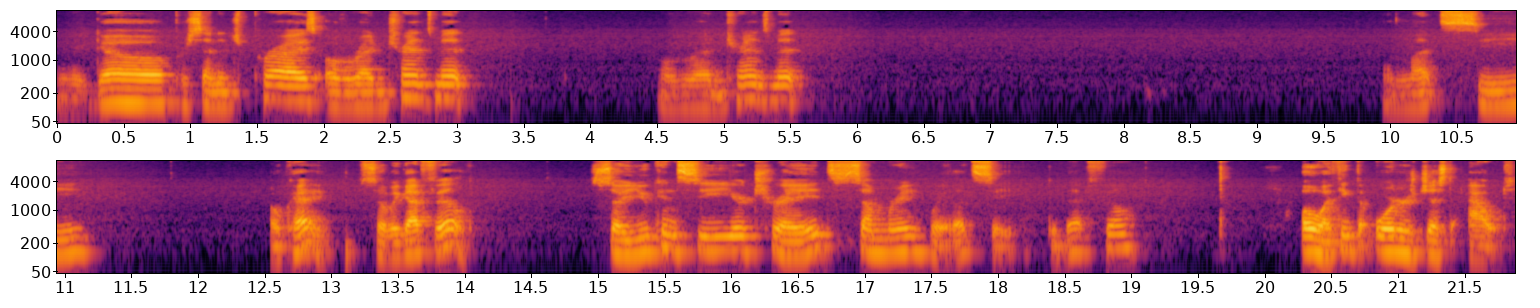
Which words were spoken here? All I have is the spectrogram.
There we go. Percentage price, override and transmit. Override and transmit. And let's see. Okay, so we got filled. So you can see your trades summary. Wait, let's see. Did that fill? Oh, I think the order is just out.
